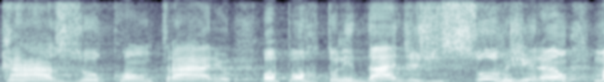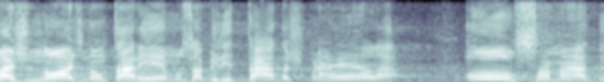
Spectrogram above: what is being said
Caso contrário, oportunidades surgirão, mas nós não estaremos habilitadas para ela. Ouça, amado,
